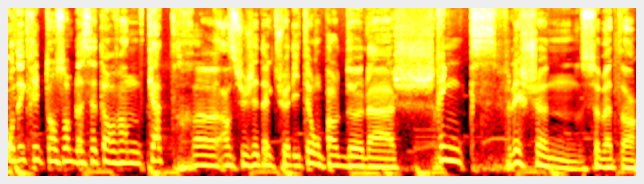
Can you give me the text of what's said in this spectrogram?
On décrypte ensemble à 7h24 euh, un sujet d'actualité. On parle de la shrinkflation ce matin.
